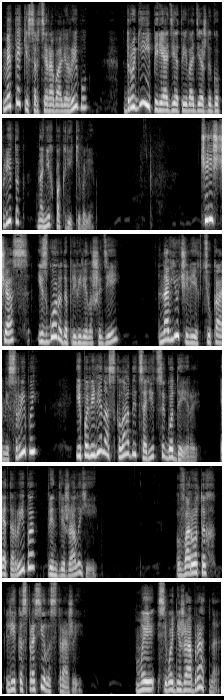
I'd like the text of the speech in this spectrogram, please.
Метеки сортировали рыбу, другие, переодетые в одежды гоплиток, на них покрикивали. Через час из города привели лошадей, навьючили их тюками с рыбой и повели на склады царицы Годейры. Эта рыба принадлежала ей. В воротах Лика спросила стражей. — Мы сегодня же обратно.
